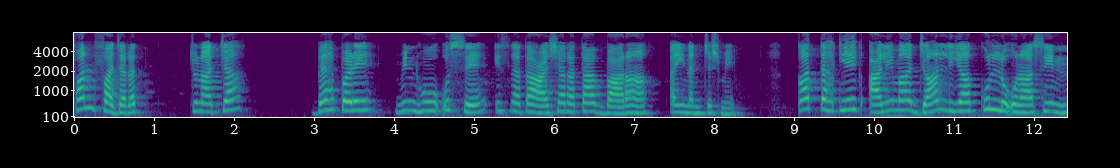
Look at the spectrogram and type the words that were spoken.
فن فجرت چنانچہ بہ پڑے منہو اس سے اسنتا عشرتا بارہ عینن چشمے۔ کا تحقیق، عالمہ جان لیا کل عناسن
